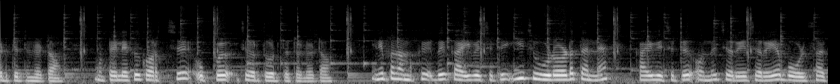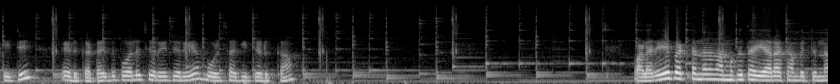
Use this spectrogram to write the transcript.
എടുത്തിട്ടുണ്ട് കേട്ടോ മുട്ടയിലേക്ക് കുറച്ച് ഉപ്പ് ചേർത്ത് കൊടുത്തിട്ടുണ്ട് കേട്ടോ ഇനിയിപ്പോൾ നമുക്ക് ഇത് കൈവച്ചിട്ട് ഈ ചൂടോടെ തന്നെ കൈവച്ചിട്ട് ഒന്ന് ചെറിയ ചെറിയ ബോൾസ് ആക്കിയിട്ട് എടുക്കട്ടെ. ഇതുപോലെ ചെറിയ ചെറിയ ബോൾസ് ആക്കിയിട്ട് എടുക്കാം. വളരെ പെട്ടെന്ന് തന്നെ നമുക്ക് തയ്യാറാക്കാൻ പറ്റുന്ന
